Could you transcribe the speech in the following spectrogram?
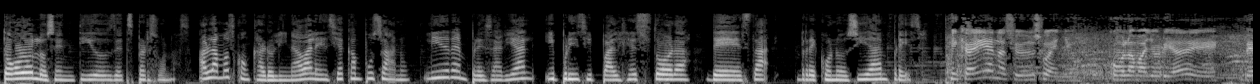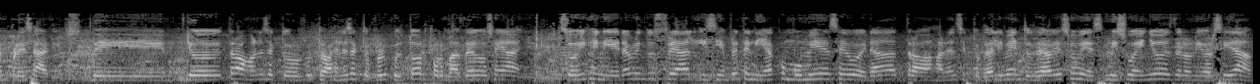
todos los sentidos de las personas. Hablamos con Carolina Valencia Campuzano, líder empresarial y principal gestora de esta reconocida empresa. Micaía nació de un sueño, como la mayoría de, empresarios. De, yo trabajo en el sector, trabajé en el sector agricultor por más de 12 años. Soy ingeniera agroindustrial y siempre tenía como mi deseo era trabajar en el sector de alimentos. Eso es mi sueño desde la universidad.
